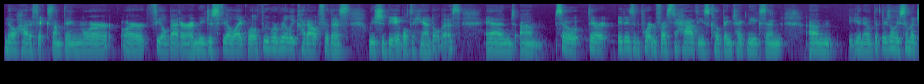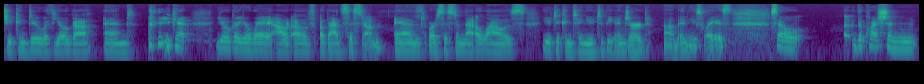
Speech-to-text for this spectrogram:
know how to fix something or, or feel better. And we just feel like, well, if we were really cut out for this, we should be able to handle this. And um, so there, it is important for us to have these coping techniques and, um, you know, but there's only so much you can do with yoga and you can't yoga your way out of a bad system and or a system that allows you to continue to be injured um, in these ways. So uh, the question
